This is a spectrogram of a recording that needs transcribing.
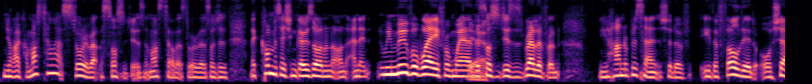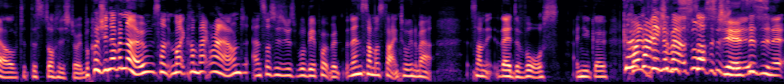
and you're like, I must tell that story about the sausages. I must tell that story about the sausages. The conversation goes on and on, and it, we move away from where the sausages is relevant. You hundred percent should have either folded or shelved the sausage story because you never know something might come back round, and sausages will be appropriate. But then someone's starting talking about something their divorce, and you go, Go funny back thing about sausages, sausages." isn't it?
